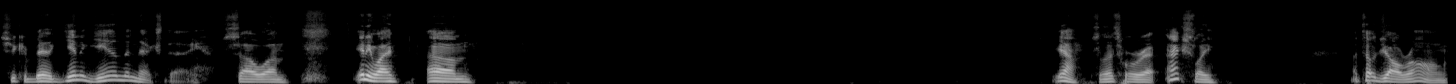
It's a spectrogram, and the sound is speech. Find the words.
she could begin again again the next day. So um, anyway, um, yeah, so that's where we're at. Actually, I told y'all wrong.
